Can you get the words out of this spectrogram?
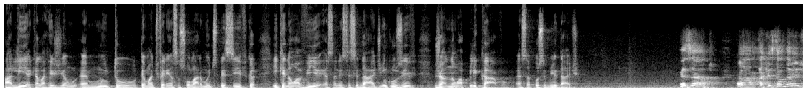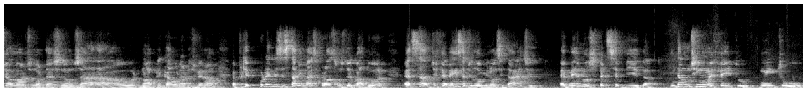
ali aquela região é muito tem uma diferença solar muito específica e que não havia essa necessidade, inclusive já não aplicavam essa possibilidade. Exato. A questão da região norte e nordeste não usar, não aplicar o horário de verão, é porque por eles estarem mais próximos do Equador, essa diferença de luminosidade é menos percebida. Então não tinha um efeito muito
